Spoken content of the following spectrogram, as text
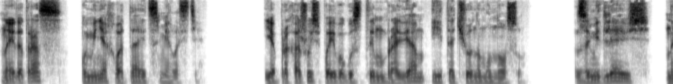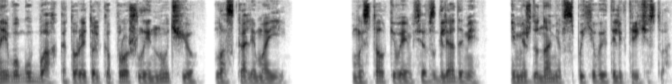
На этот раз у меня хватает смелости. Я прохожусь по его густым бровям и точеному носу. Замедляюсь на его губах, которые только прошлой ночью ласкали мои. Мы сталкиваемся взглядами, и между нами вспыхивает электричество.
